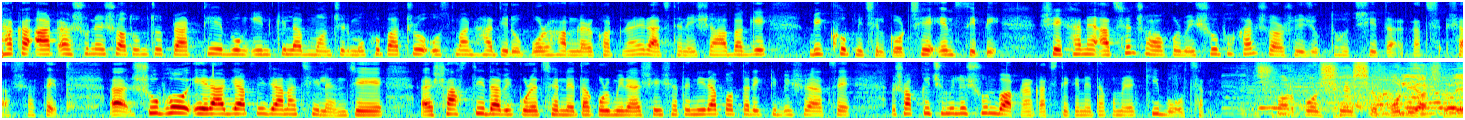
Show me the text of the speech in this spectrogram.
Dhaka আট আসনের স্বতন্ত্র প্রার্থী এবং ইনকিলাব মঞ্চের মুখপাত্র ওসমান হাদির উপর হামলার ঘটনায় রাজধানীর শাহবাগে বিক্ষোভ মিছিল করছে এনসিপি। সেখানে আছেন সহকর্মী শুভ খান, সরাসরি যুক্ত হচ্ছি তার কাছে, সাথে শুভ, এর আগে আপনি জানাচ্ছিলেন যে শাস্তি দাবি করেছেন নেতাকর্মীরা, সেই সাথে নিরাপত্তার একটি বিষয় আছে। সবকিছু মিলে শুনব আপনার কাছ থেকে, নেতাকর্মীরা কি বলছেন? সর্বশেষ বলি আসলে,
